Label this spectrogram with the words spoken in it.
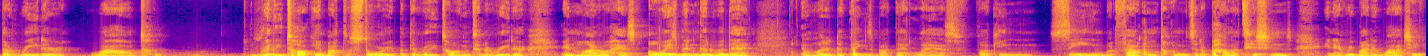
the reader while t- really talking about the story, but they're really talking to the reader. And Marvel has always been good with that. And one of the things about that last fucking scene with Falcon talking to the politicians and everybody watching,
